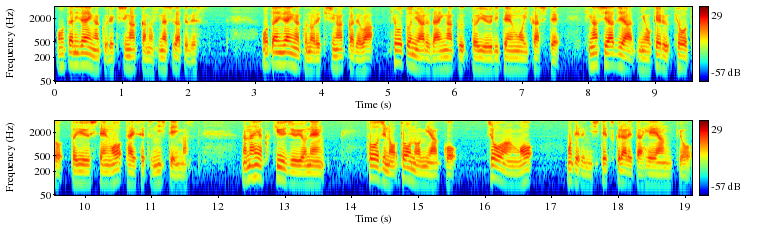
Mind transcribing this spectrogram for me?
大谷大学歴史学科の東舘です。大谷大学の歴史学科では京都にある大学という利点を生かして東アジアにおける京都という視点を大切にしています。794年当時の唐の都長安をモデルにして作られた平安京。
